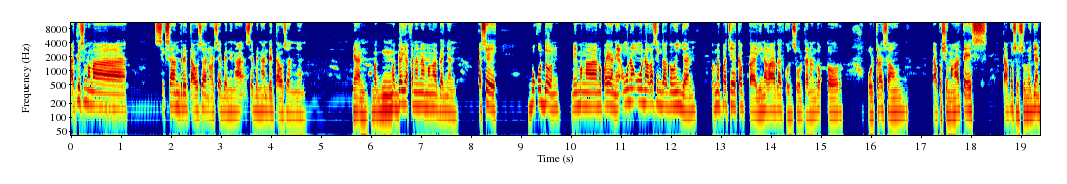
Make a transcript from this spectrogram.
at least mga 600,000 or 700 700,000 yan. Yan, mag maggaya ka na ng mga ganyan. Kasi bukod doon, may mga ano pa yan eh. Unang-una kasing gagawin diyan, pag nagpa-check up ka, yun na kagad konsulta ng doktor, ultrasound, tapos yung mga test, tapos susunod yan.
